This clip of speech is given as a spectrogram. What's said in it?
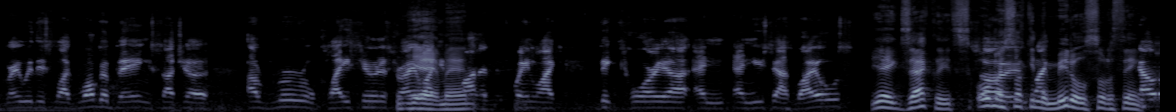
to agree with this. Like Wagga being such a a rural place here in Australia, Yeah, like man. it's between like Victoria and and New South Wales. yeah, exactly. It's So, almost like in the middle sort of thing. You know,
